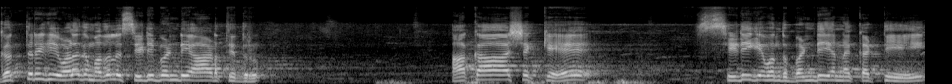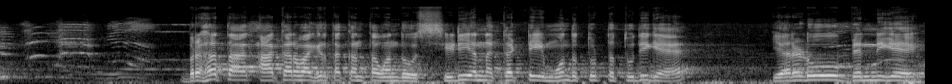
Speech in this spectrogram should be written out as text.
ಗತ್ತರಿಗೆ ಒಳಗೆ ಮೊದಲು ಸಿಡಿಬಂಡಿ ಆಡ್ತಿದ್ರು. ಆಕಾಶಕ್ಕೆ ಸಿಡಿಗೆ ಒಂದು ಬಂಡಿಯನ್ನು ಕಟ್ಟಿ ಬೃಹತ್ ಆಕಾರವಾಗಿರ್ತಕ್ಕಂಥ ಒಂದು ಸಿಡಿಯನ್ನು ಕಟ್ಟಿ ಮುಂದೆ ತುಟ್ಟ ತುದಿಗೆ ಎರಡೂ ಬೆನ್ನಿಗೆ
